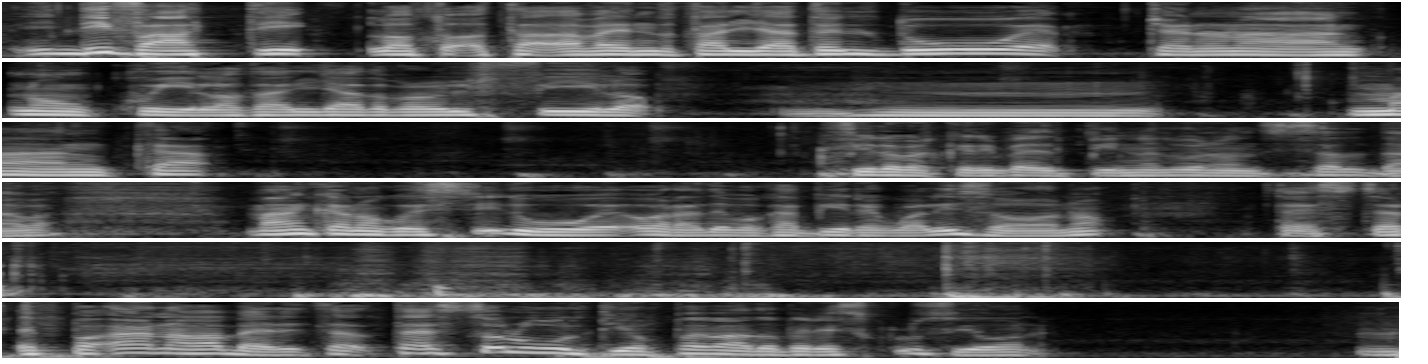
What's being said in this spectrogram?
Difatti, to- avendo tagliato il 2, cioè non, ha, non, qui, l'ho tagliato proprio il filo, mm, manca, filo perché ripeto il pin 2 non si saldava, mancano questi due, ora devo capire quali sono, tester. E poi, ah no vabbè, testo l'ultimo, poi vado per esclusione. Mm.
